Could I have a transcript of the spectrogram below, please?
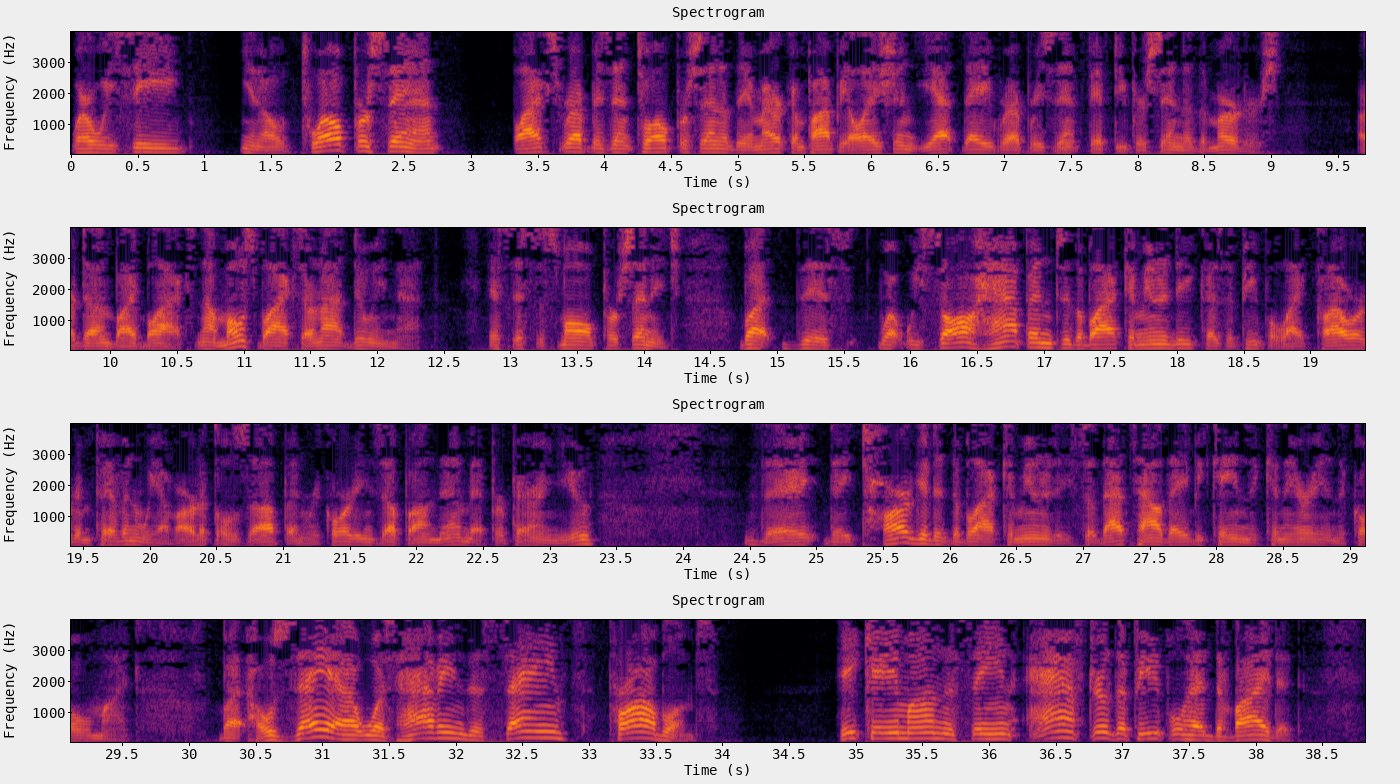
where we see, you know, 12%, blacks represent 12% of the American population, yet they represent 50% of the murders are done by blacks. Now most blacks are not doing that. It's just a small percentage. But this, what we saw happen to the black community because of people like Cloward and Piven, we have articles up and recordings up on them at Preparing You. They, they targeted the black community. So that's how they became the canary in the coal mine. But Hosea was having the same problems. He came on the scene after the people had divided.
